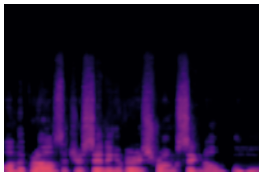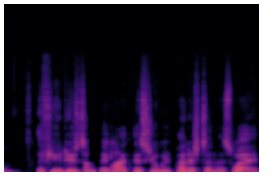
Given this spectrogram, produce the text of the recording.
on the grounds that you're sending a very strong signal. Mm-hmm. If you do something like this, you'll be punished in this way.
